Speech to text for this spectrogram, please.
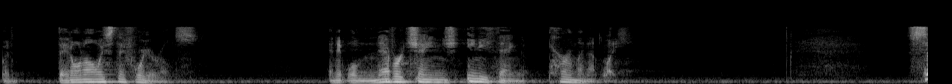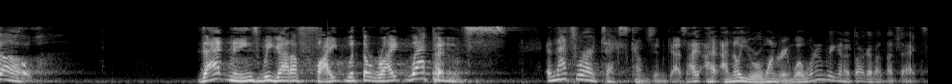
But they don't always stay four year olds. And it will never change anything permanently. So, that means we gotta fight with the right weapons. And that's where our text comes in, guys. I, I, I know you were wondering, well, when are we gonna talk about the text?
